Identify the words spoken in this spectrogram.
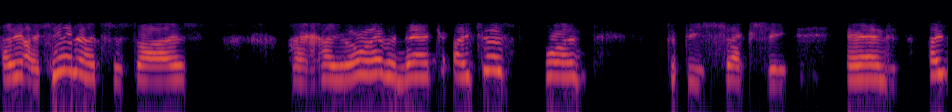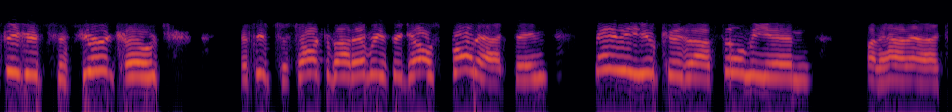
I, I can't exercise. I, I don't have a neck. I just want to be sexy. And I figured since you're a coach, if it's to talk about everything else but acting, maybe you could uh, fill me in on how to act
